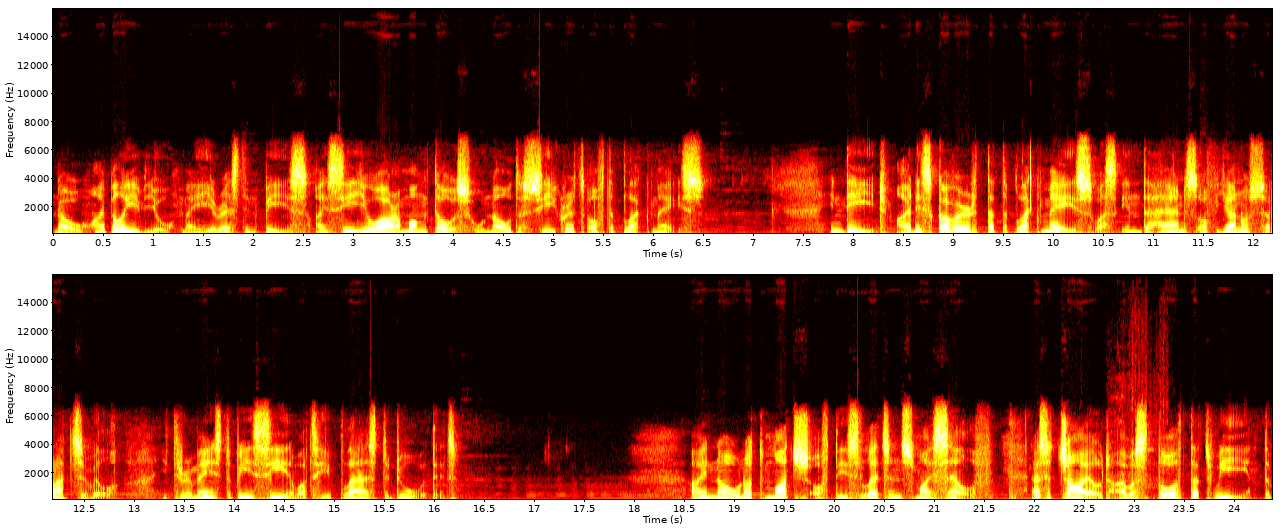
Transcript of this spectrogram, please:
No, I believe you, may he rest in peace. I see you are among those who know the secret of the Black Mace. Indeed, I discovered that the Black Mace was in the hands of Janus Radziwill. It remains to be seen what he plans to do with it. I know not much of these legends myself. As a child I was taught that we, the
